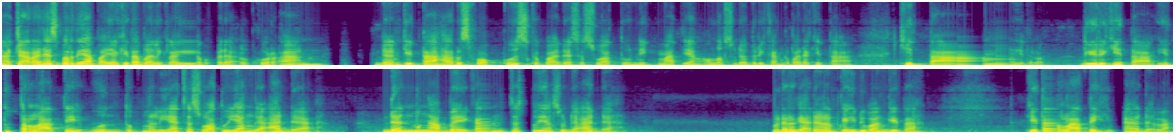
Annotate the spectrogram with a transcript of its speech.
Nah, caranya seperti apa? Ya kita balik lagi kepada Al-Qur'an dan kita harus fokus kepada sesuatu nikmat yang Allah sudah berikan kepada kita. Kita gitu loh diri kita itu terlatih untuk melihat sesuatu yang nggak ada dan mengabaikan sesuatu yang sudah ada. Benar nggak dalam kehidupan kita? Kita terlatihnya adalah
